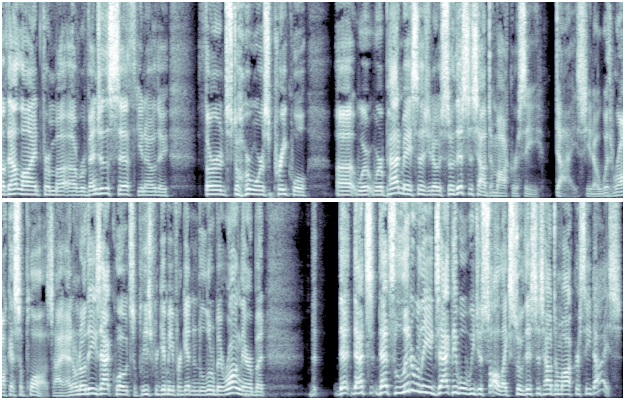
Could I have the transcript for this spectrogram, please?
of that line from uh, uh Revenge of the Sith, you know, the third Star Wars prequel, uh, where, where Padme says, you know, so this is how democracy dies, you know, with raucous applause. I, I don't know the exact quote, so please forgive me for getting it a little bit wrong there, but that that's that's literally exactly what we just saw. Like, so this is how democracy dies.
